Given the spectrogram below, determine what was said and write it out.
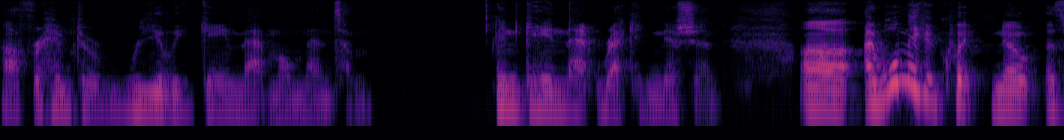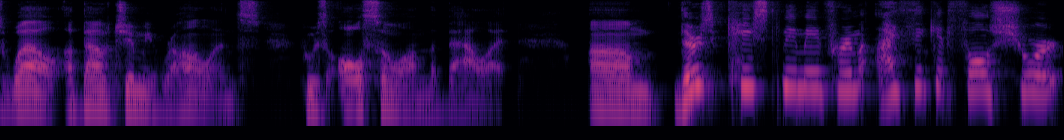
uh, for him to really gain that momentum and gain that recognition. Uh, I will make a quick note as well about Jimmy Rollins, who's also on the ballot. Um, there's a case to be made for him. I think it falls short.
